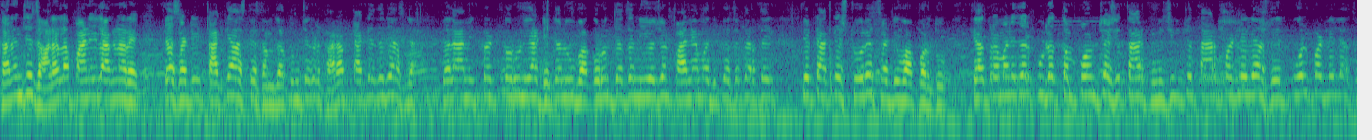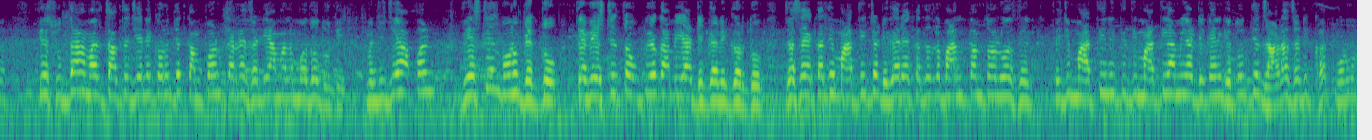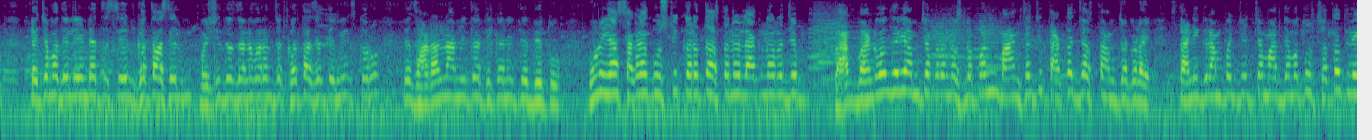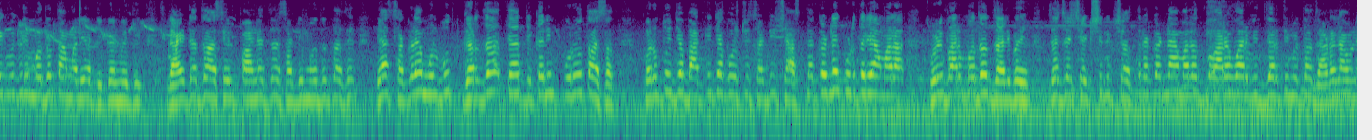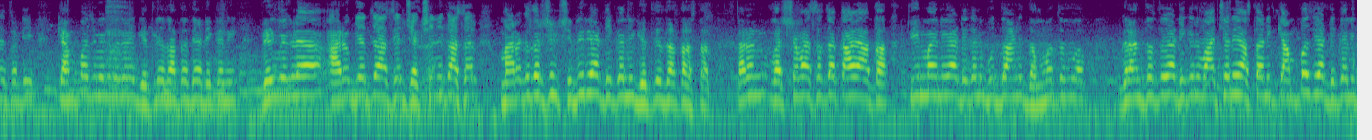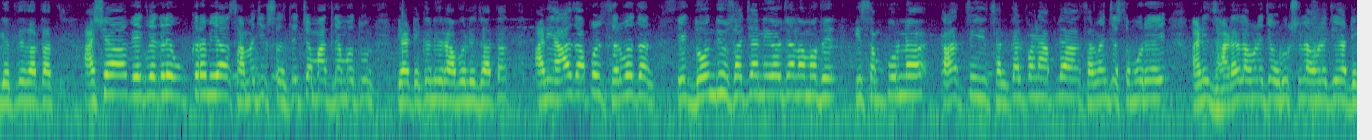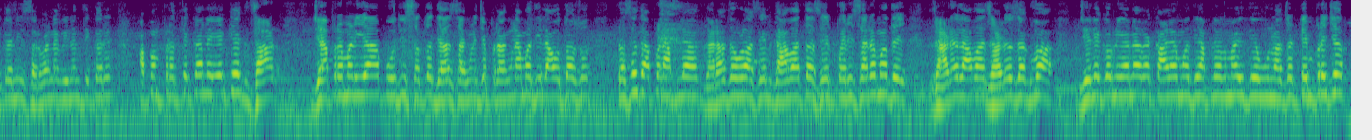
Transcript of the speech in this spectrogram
कारण जे झाडाला पाणी लागणार आहे त्यासाठी टाक्या असते समजा तुमच्याकडे खराब टाक्या जरी असल्या त्याला आम्ही कट करून या ठिकाणी उभा करून त्याचं नियोजन पाण्यामध्ये कसं करता येईल ते टाके स्टोरेजसाठी वापरतो. त्याचप्रमाणे जर कुठं कंपाऊंडचे असे तार फिनिशिंगचे तार पडलेले असेल पोल पडलेले असेल ते सुद्धा आम्हाला चालतं. जेणेकरून ते कंपाऊंड करण्यासाठी आम्हाला मदत होते. म्हणजे जे आपण वेस्टेज म्हणून फेकतो त्या वेस्टेजचा उपयोग आम्ही या ठिकाणी करतो. जसं एखादी मातीच्या ठिकाणी एखाद्याचं बांधकाम चालू असेल त्याची माती निघते ती माती आम्ही या ठिकाणी घेतो. ते झाडासाठी खत म्हणून त्याच्यामध्ये लेंड्याचं शेण खत असेल म्हशीचं जनावरांचं खत असेल ते मिक्स करू ते झाडांना आम्ही त्या ठिकाणी ते देतो. म्हणून या सगळ्या गोष्टी करत असताना लागणारं जे भाग भांडवल जरी आमच्याकडे नसलं पण माणसाची ताकद जास्त आमच्याकडे आहे. स्थानिक ग्रामपंचायतच्या माध्यमातून सतत वेगवेगळी मदत आम्हाला या ठिकाणी मिळते. लाईटाचं असेल पाण्याच्यासाठी मदत असेल या सगळ्या मूलभूत गरजा त्या ठिकाणी पुरवत असतात परंतु ज्या बाकीच्या गोष्टीसाठी शासनाकडनं कुठेतरी आम्हाला थोडीफार मदत झाली पाहिजे. जसं शैक्षणिक शास्त्राकडनं आम्हाला वारंवार विद्यार्थी मिळतात झाडं लावण्यासाठी. कॅम्पस वेगवेगळे घेतले जातात त्या ठिकाणी. वेगवेगळ्या आरोग्याचं असेल शैक्षणिक असेल मार्गदर्शन शिबिर या ठिकाणी घेतले जात असतात. कारण वर्षवासाचा काळ आता. तीन महिने या ठिकाणी बुद्ध आणि धम्माचं ग्रंथाचं या ठिकाणी वाचनही असतं आणि कॅम्पस या ठिकाणी घेतले जातात. अशा वेगवेगळे उपक्रम या सामाजिक संस्थेच्या माध्यमातून या ठिकाणी राबवले जातात. आणि आज आपण सर्वजण एक दोन दिवसाच्या नियोजनामध्ये ही संपूर्ण आजची संकल्पना आपल्या सर्वांच्या समोर आहे. आणि झाडं लावण्याच्या वृक्ष लावण्याची या ठिकाणी सर्वांना विनंती करेन. आपण प्रत्येकाने एक एक झाड ज्याप्रमाणे या बोधिसत्व ध्यान सांगण्याच्या प्रांगणामध्ये लावत असो तसंच आपण आपल्या घराजवळ असेल गावात असेल परिसरामध्ये झाडं लावा झाडं जगवा. जेणेकरून येणाऱ्या काळामध्ये आपल्याला माहिती आहे उन्हाचं टेम्परेचर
